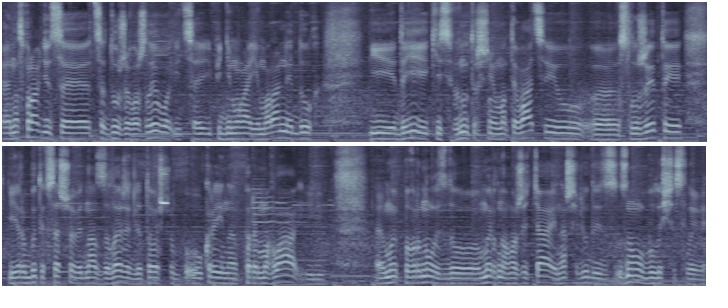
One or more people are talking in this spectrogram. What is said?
Е, Насправді це, це дуже важливо і це і піднімає і моральний дух, і дає якусь внутрішню мотивацію е, служити і робити все, що від нас залежить, для того, щоб Україна перемогла і е, ми повернулись до мирного життя, і наші люди знову були щасливі.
